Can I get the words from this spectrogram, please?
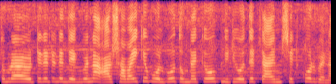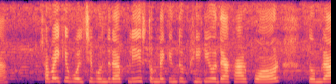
তোমরা টেনে টেনে দেখবে না। আর সবাইকে বলব, তোমরা কেউ ভিডিওতে টাইম সেট করবে না। সবাইকে বলছি বন্ধুরা প্লিজ তোমরা কিন্তু ভিডিও দেখার পর তোমরা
